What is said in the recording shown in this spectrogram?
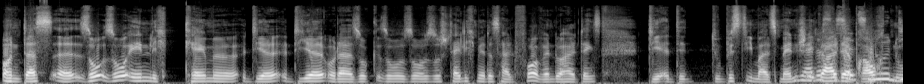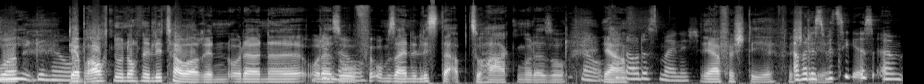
und das, äh, so, so ähnlich käme dir, dir oder so, so, so, so stelle ich mir das halt vor, wenn du halt denkst, die, die, du bist ihm als Mensch ja, egal, der braucht nur, die, genau. der braucht nur noch eine Litauerin oder eine oder genau. so, für, um seine Liste abzuhaken oder so. Genau, ja. genau das meine ich. Ja, verstehe, verstehe. Aber das Witzige ist, ähm,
